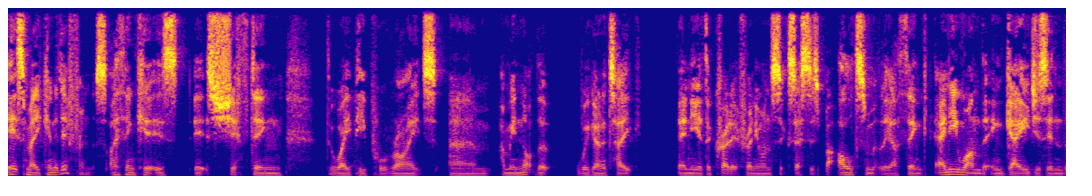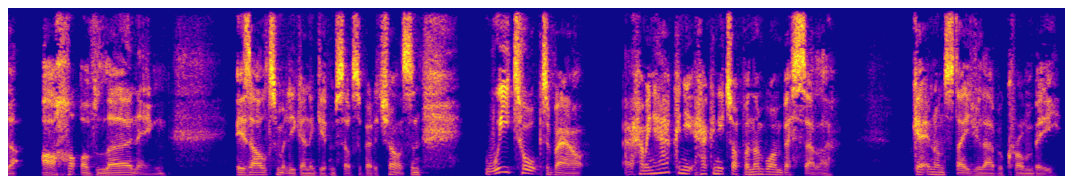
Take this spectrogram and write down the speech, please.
It's making a difference. I think it is. It's shifting the way people write. Um, I mean, not that we're going to take any of the credit for anyone's successes, but ultimately, I think anyone that engages in the art of learning is ultimately going to give themselves a better chance. And we talked about, I mean, how can you how can you top a number one bestseller, getting on stage with Abercrombie?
